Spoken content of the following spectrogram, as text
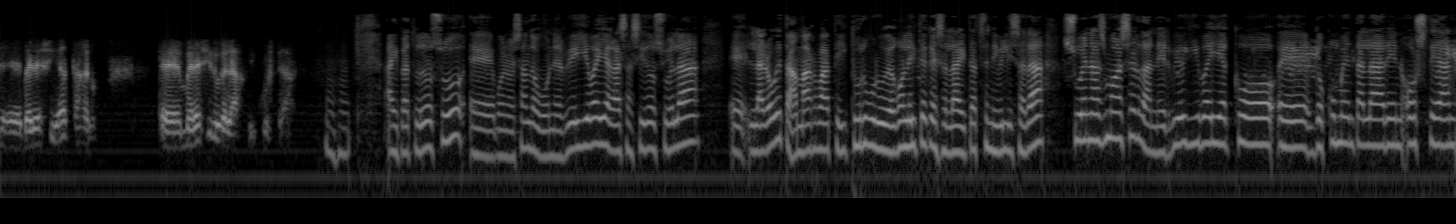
eh, berezia, eta, bueno, eh, merezi duela ikustea. Mhm. Aipatu dozu, eh, bueno, esan dugu, nervioi ibaiagaz hasi dozuela, eh, laro eta amar bat iturburu egon leiteke zela aitatzen ibili zara, zuen asmoa zer da, nervioi ibaiako eh, dokumentalaren ostean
